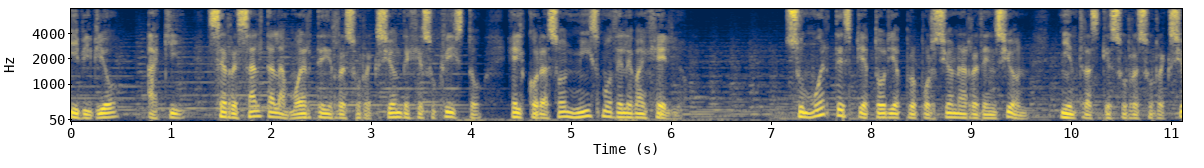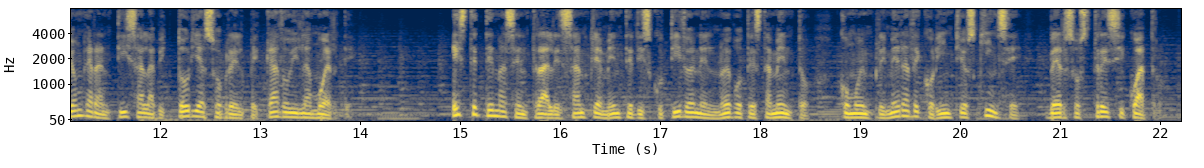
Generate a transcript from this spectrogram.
y vivió, aquí, se resalta la muerte y resurrección de Jesucristo, el corazón mismo del Evangelio. Su muerte expiatoria proporciona redención, mientras que su resurrección garantiza la victoria sobre el pecado y la muerte. Este tema central es ampliamente discutido en el Nuevo Testamento, como en 1 Corintios 15, versos 3 y 4.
